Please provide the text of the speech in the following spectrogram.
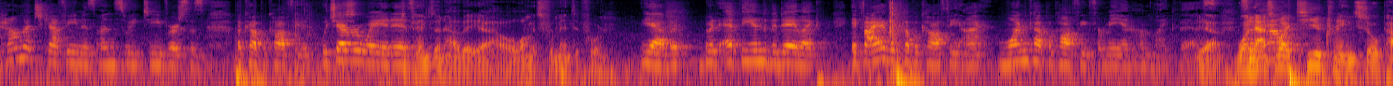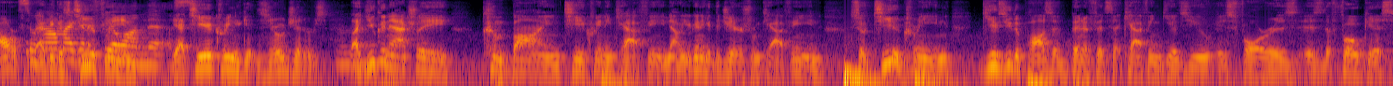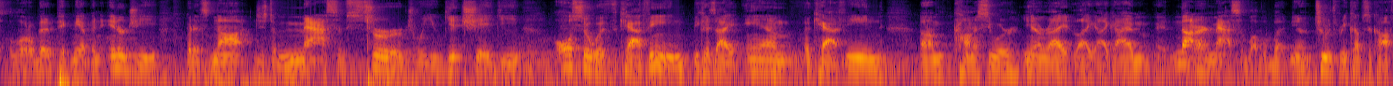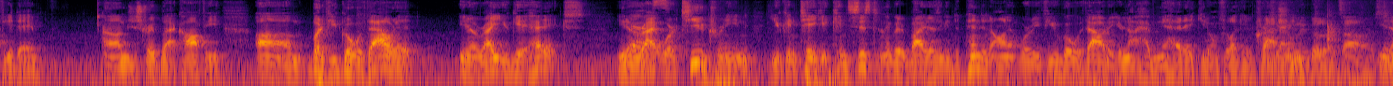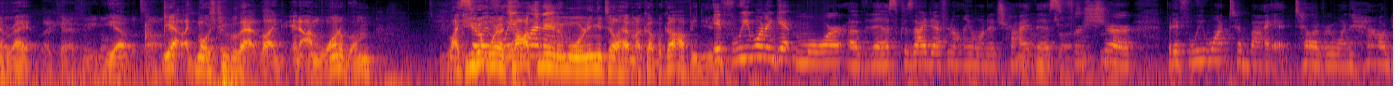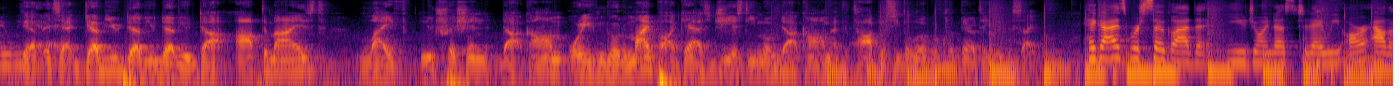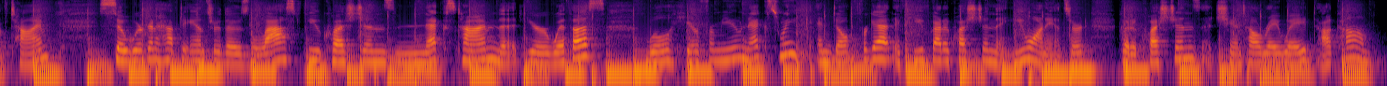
how much caffeine is unsweet tea versus a cup of coffee, whichever way it is. Depends on how they, yeah, how long it's fermented for. Yeah, but but at the end of the day, like if I have a cup of coffee, I one cup of coffee for me, and I'm like this. Yeah, well, so that's how, why Teacrine's so powerful, so right? How because am I feel on this? Yeah, Teacrine, you get zero jitters. Mm-hmm. Like you can actually combine teacrine and caffeine. Now you're going to get the jitters from caffeine. So teacrine gives you the positive benefits that caffeine gives you as far as is the focus, a little bit of pick me up and energy, but it's not just a massive surge where you get shaky. Also with caffeine, because I am a caffeine um, connoisseur, you know, right? Like like I'm not on a massive level, but you know, two or three cups of coffee a day, um, just straight black coffee. Um, but if you go without it, you know, right, you get headaches. You know, yes. right? Where teacrine, you can take it consistently, but your body doesn't get dependent on it. Where if you go without it, you're not having a headache. You don't feel like you're crashing. You build up a tolerance. You know, right? Like caffeine. Don't yep. Yeah, like most people that like, and I'm one of them. Like you so don't want to talk wanna, to me in the morning until I have my cup of coffee, dude. If we want to get more of this, because I definitely want to try yeah, this try for sure. Too. But if we want to buy it, tell everyone how do we yep, get it's it? It's at www.optimized.com lifenutrition.com or you can go to my podcast gsdmode.com at the top you'll see the logo click there. I'll take you to the site. Hey guys we're so glad that you joined us today. We are out of time so we're going to have to answer those last few questions next time that you're with us. We'll hear from you next week and don't forget if you've got a question that you want answered go to questions at chantelrayway.com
